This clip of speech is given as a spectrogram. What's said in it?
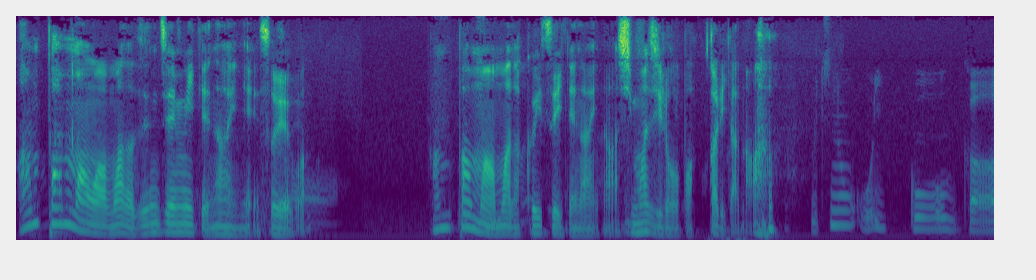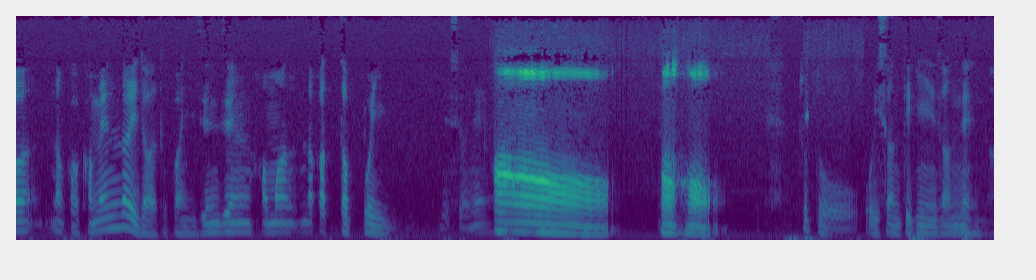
アンパンマンはまだ全然見てないね、そういえば。アンパンマンはまだ食いついてないな。島次郎ばっかりだな。うちの甥っ子が、なんか仮面ライダーとかに全然ハマんなかったっぽいんですよね。ああ。ほうほちょっと、おいさん的に残念な。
